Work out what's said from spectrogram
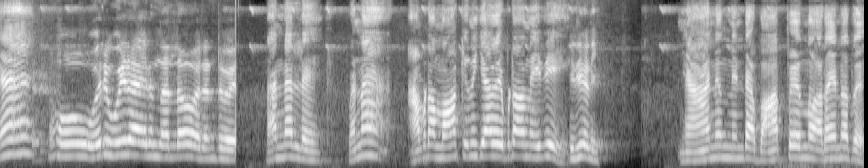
ഏ? ഓ ഒരു ഉയരായിരുന്നല്ലോ രണ്ടുപേരും തന്നല്ലേ പെണ്ണെ അവിടെ നോക്കി നിൽക്കാതെ ഇവിടെ വന്ന് ഇരി. ഇരിയടി. ഞാനും നിന്റെ ബാപ്പയെന്ന് പറയുന്നത്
